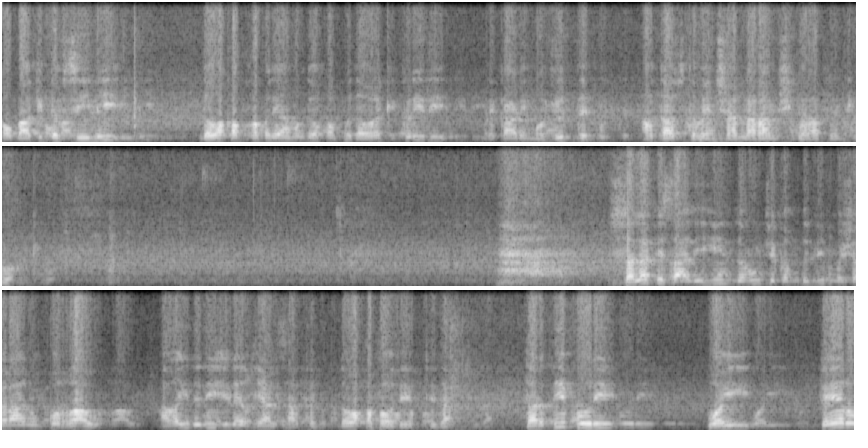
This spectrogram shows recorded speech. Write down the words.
او باقی تفصیلی د وقف خبرې موږ د وقف په دوره کې کړې دي ریکارډ موجود دی او تاسو ته ان شاء الله رام شي براتون کې وخت سلف صالحین زموږ چې کوم د دین مشرانو قراو هغه د دې شي ډېر خیال ساتلو د وقف او د ابتدا تر دې پوري وای ډېرو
